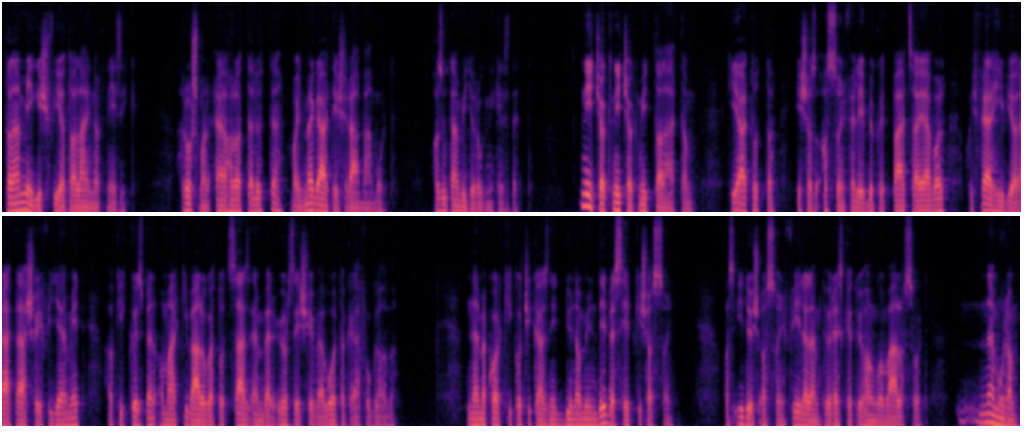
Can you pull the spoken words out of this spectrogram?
talán mégis fiatal lánynak nézik. Rosman elhaladt előtte, majd megállt és rábámult. Azután vigyorogni kezdett. Nicsak, nicsak, mit találtam? Kiáltotta, és az asszony felé bökött pálcájával, hogy felhívja rá társai figyelmét, akik közben a már kiválogatott száz ember őrzésével voltak elfoglalva. Nem akar kikocsikázni Dünamündébe, szép kisasszony? Az idős asszony félelemtől reszkető hangon válaszolt. Nem, uram.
